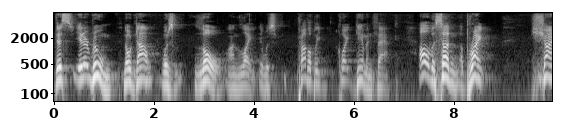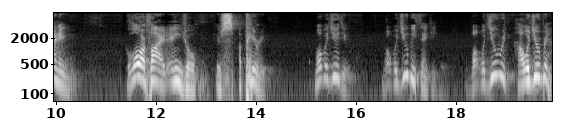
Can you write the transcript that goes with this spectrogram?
This inner room, no doubt, was low on light. It was probably quite dim, in fact. All of a sudden, a bright shining, glorified angel is appearing. What would you do? What would you be thinking? What would you, re- how would you, re-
